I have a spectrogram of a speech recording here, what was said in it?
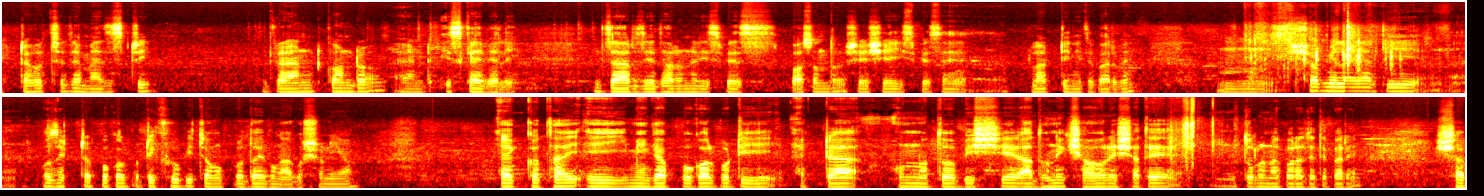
একটা হচ্ছে যে Majesty Grand Condo and Sky Valley. যার যে ধরনের স্পেস পছন্দ, সে সেই স্পেসে ফ্ল্যাটটি নিতে পারবে। সব মিলাই আর কি প্রজেক্টটা প্রকল্পটি খুবই চমকপ্রদ এবং আকর্ষণীয়। এক কথায়, এই মেগা প্রকল্পটি একটা উন্নত বিশ্বের আধুনিক শহরের সাথে তুলনা করা যেতে পারে। সব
